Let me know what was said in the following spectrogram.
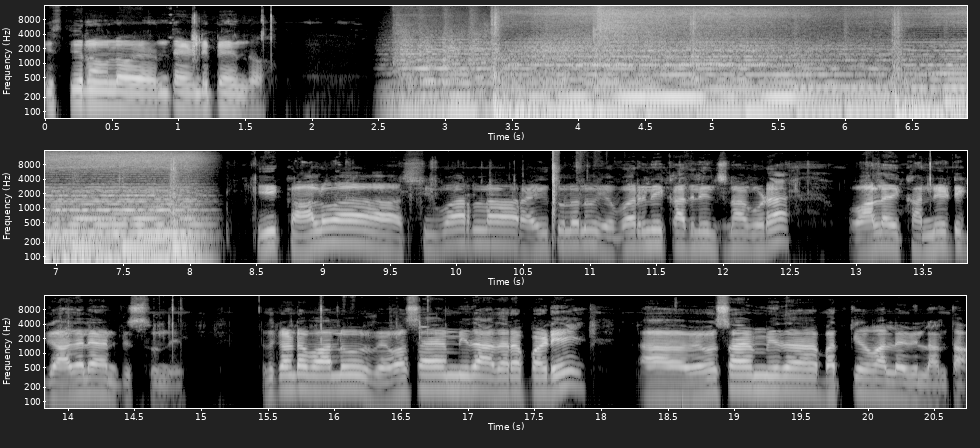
విస్తీర్ణంలో ఎంత ఎండిపోయిందో. ఈ కాలువ శివార్ల రైతులను ఎవరిని కదిలించినా కూడా వాళ్ళ కన్నీటి గాథలే అనిపిస్తుంది. ఎందుకంటే వాళ్ళు వ్యవసాయం మీద ఆధారపడి వ్యవసాయం మీద బతికే వాళ్ళే వీళ్ళంతా.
